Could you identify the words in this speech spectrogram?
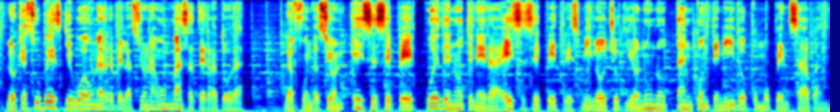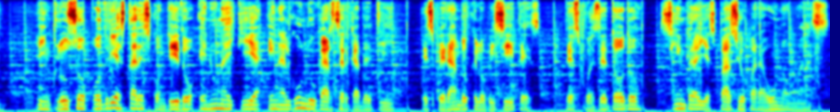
lo que a su vez llevó a una revelación aún más aterradora. La Fundación SCP puede no tener a SCP-3008-1 tan contenido como pensaban. Incluso podría estar escondido en una IKEA en algún lugar cerca de ti, esperando que lo visites. Después de todo, siempre hay espacio para uno más.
